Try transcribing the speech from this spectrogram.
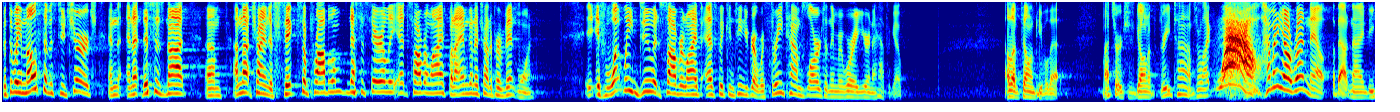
But the way most of us do church, and, and this is not, um, I'm not trying to fix a problem necessarily at Sovereign Life, but I am going to try to prevent one. If what we do at Sovereign Life as we continue to grow, we're three times larger than we were a year and a half ago. I love telling people that. My church has gone up three times. They're like, wow, how many y'all run now? About 90.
